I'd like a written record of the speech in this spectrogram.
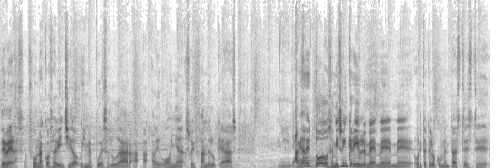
De veras, fue una cosa bien chida. Oye, ¿me puedes saludar a, a- a Begoña? Soy fan de lo que haces. Mira. Había de todo, se me hizo increíble. Me, me, me- ahorita que lo comentaste, este,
